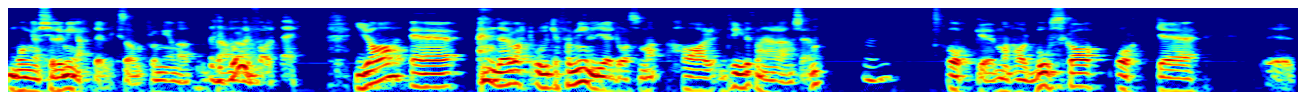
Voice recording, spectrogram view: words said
många kilometer liksom från ena Och det bor folk där? Ja, eh, det har varit olika familjer då som har drivit den här ranchen. Mm. Och eh, man har boskap och eh, eh,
